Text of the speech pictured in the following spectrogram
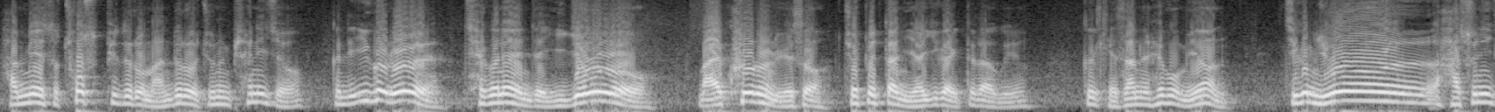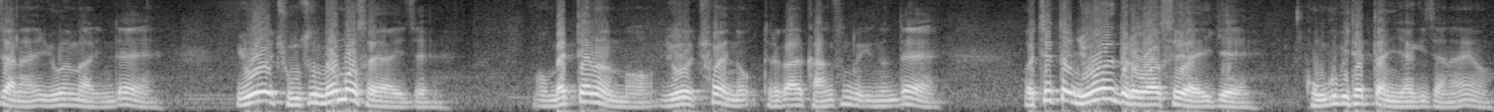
한미에서 초스피드로 만들어 주는 편이죠. 근데 이거를 최근에 이제 2개월로 마이크론을 위해서 좁혔다는 이야기가 있더라고요. 그걸 계산을 해보면 지금 6월 하순이잖아요. 6월 말인데 6월 중순 넘어서야 이제 뭐 몇 대는 뭐 6월 초에 노- 들어갈 가능성도 있는데 어쨌든 6월 들어와서야 이게 공급이 됐다는 이야기잖아요.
